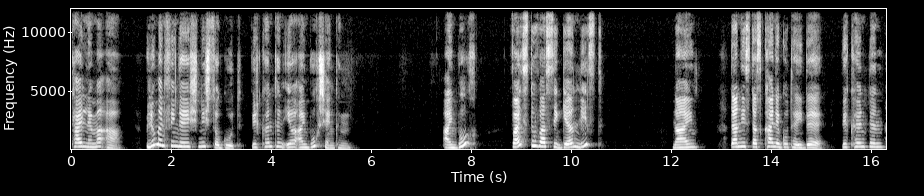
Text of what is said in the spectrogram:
Teilnehmer A. Blumen finde ich nicht so gut. Wir könnten ihr ein Buch schenken. Ein Buch? Weißt du, was sie gern liest? Nein, dann ist das keine gute Idee. Wir könnten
